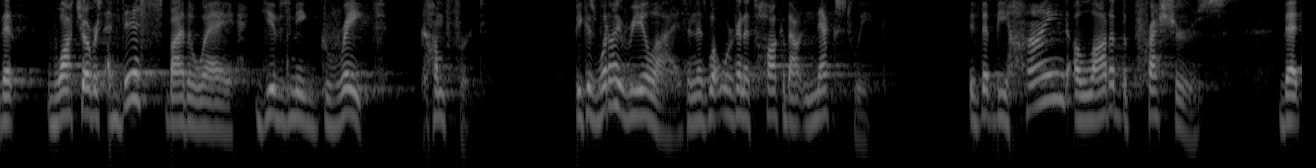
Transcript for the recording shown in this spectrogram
that watch over us. And this, by the way, gives me great comfort. Because what I realize, and is what we're going to talk about next week, is that behind a lot of the pressures that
